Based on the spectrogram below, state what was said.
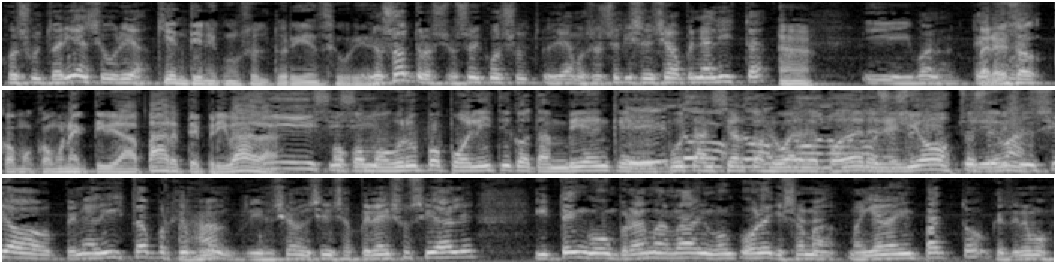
Consultoría en seguridad. ¿Quién tiene consultoría en seguridad? Nosotros, yo soy consultor, digamos, yo soy licenciado penalista Ah, y bueno, pero eso como, como una actividad aparte, privada. Sí, sí, o sí. como grupo político también que Eh, disputan no, ciertos no, lugares no, de poder no, en el soy- IOSPE Yo soy demás. licenciado penalista, por ejemplo, Ajá. licenciado en Ciencias Penales y Sociales, y tengo un programa de radio en Concordia que se llama Mañana de Impacto, que tenemos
